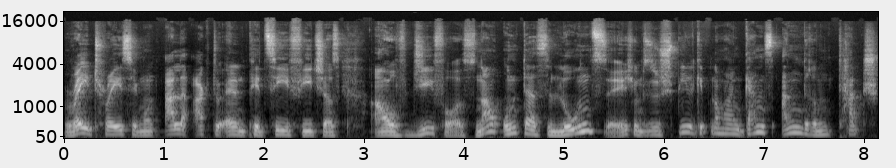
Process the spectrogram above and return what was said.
Raytracing und alle aktuellen PC-Features auf GeForce Now und das lohnt sich und dieses Spiel gibt nochmal einen ganz anderen Touch.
